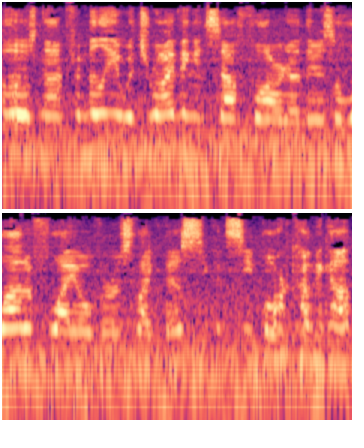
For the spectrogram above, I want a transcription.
for those not familiar with driving in South Florida, there's a lot of flyovers like this. You can see more coming up.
